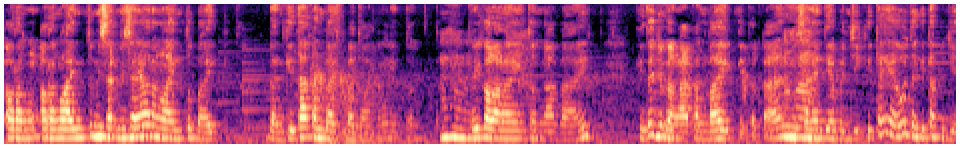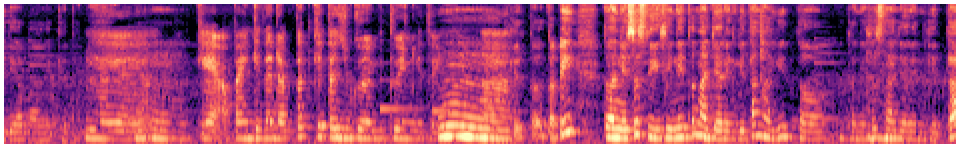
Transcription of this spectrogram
orang orang lain itu misalnya misalnya orang lain itu baik gitu, dan kita akan baik pada orang itu mm -hmm. tapi kalau orang itu nggak baik kita juga nggak akan baik gitu kan Mhm. misalnya dia benci kita ya udah kita benci dia balik gitu Iya iya iya. Mm-mm. Kayak apa yang kita dapat kita juga gituin gitu ya. Hmm, Ah. gitu. Tapi Tuhan Yesus di sini tuh ngajarin kita nggak gitu. Tuhan Yesus Mhm. ngajarin kita,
